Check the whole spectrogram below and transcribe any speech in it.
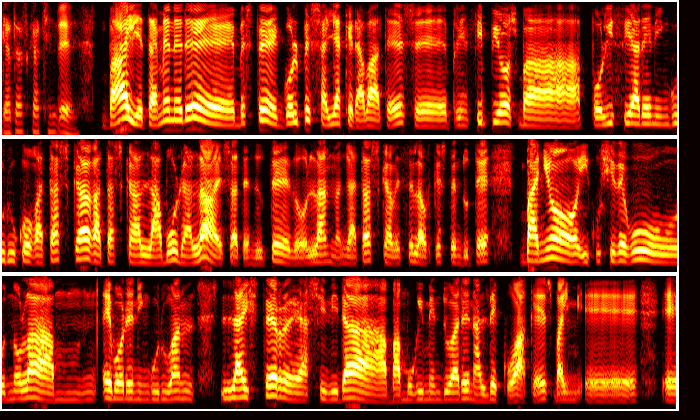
gatazkatzen den. Bai, eta hemen ere beste golpe saiakera bat, ez? E, printzipioz, ba, poliziaren inguruko gatazka, gatazka laborala esaten dute, edo lan gatazka bezala orkesten dute, baino ikusi dugu nola mm, eboren inguruan laister e, hasi dira ba, mugimenduaren aldekoak, ez? Bai, e, e,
